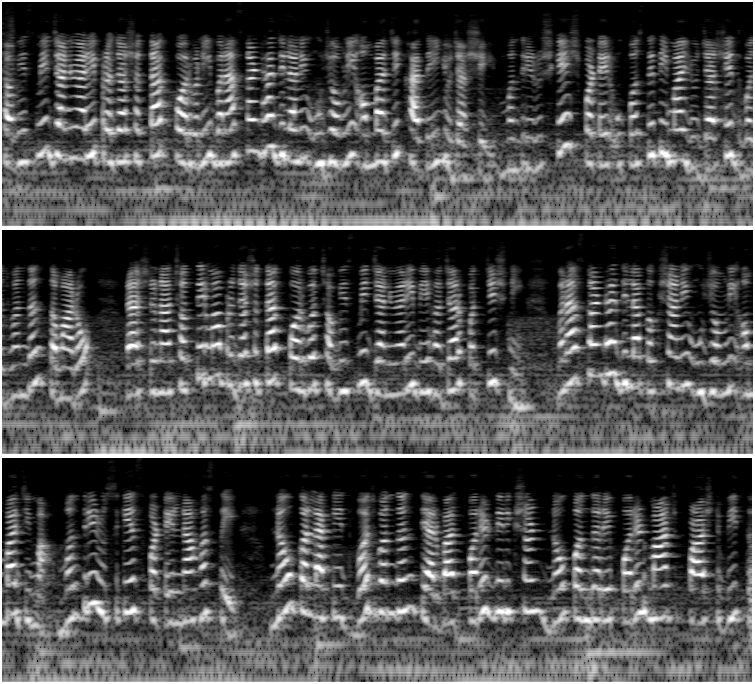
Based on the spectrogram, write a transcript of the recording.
છવ્વીસમી જાન્યુઆરી પ્રજાસત્તાક પર્વની બનાસકાંઠા જિલ્લાની ઉજવણી અંબાજી ખાતે યોજાશે. મંત્રી ઋષિકેશ પટેલ ઉપસ્થિતિમાં યોજાશે ધ્વજવંદન સમારોહ. રાષ્ટ્રના છત્તેરમાં પ્રજાસત્તાક પર્વ છવ્વીસમી જાન્યુઆરી બે હજાર પચીસની બનાસકાંઠા જિલ્લા કક્ષાની ઉજવણી અંબાજીમાં મંત્રી ઋષિકેશ પટેલના હસ્તે નવ કલાકે ધ્વજવંદન, ત્યારબાદ પરેડ નિરીક્ષણ, નવ પંદરે parade march, past with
